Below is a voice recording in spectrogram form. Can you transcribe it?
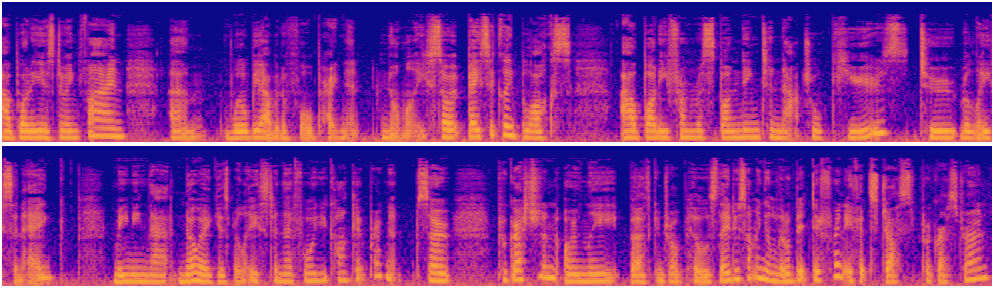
Our body is doing fine. Um, we'll be able to fall pregnant normally. So it basically blocks our body from responding to natural cues to release an egg, meaning that no egg is released and therefore you can't get pregnant. So progesterone only birth control pills, they do something a little bit different if it's just progesterone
